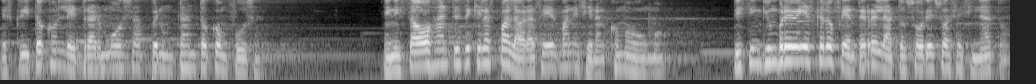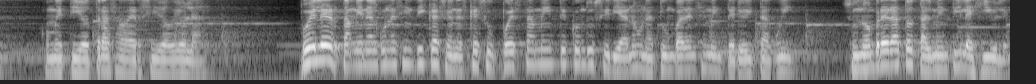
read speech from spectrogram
escrito con letra hermosa pero un tanto confusa. En esta hoja, antes de que las palabras se desvanecieran como humo, distinguí un breve y escalofriante relato sobre su asesinato, cometido tras haber sido violada. Pude leer también algunas indicaciones que supuestamente conducirían a una tumba del cementerio de Itagüí. Su nombre era totalmente ilegible,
